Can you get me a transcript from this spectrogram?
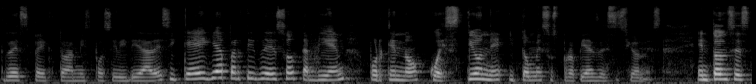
respecto a mis posibilidades y que ella a partir de eso también, ¿por qué no?, cuestione y tome sus propias decisiones. Entonces,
